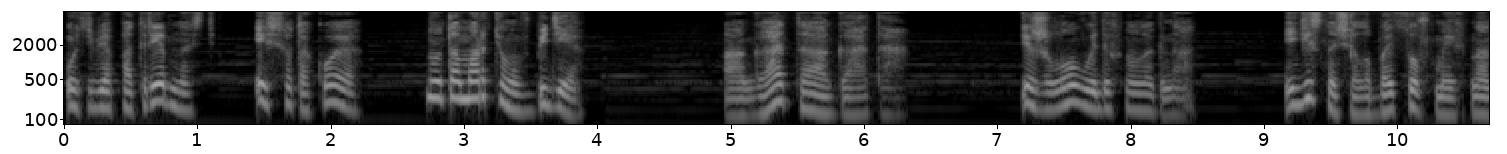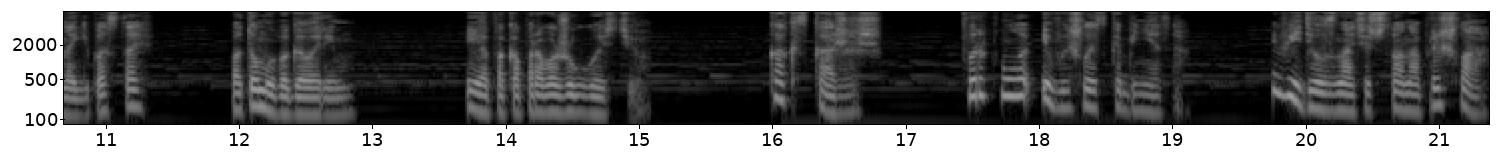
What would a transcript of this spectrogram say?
У тебя потребность и все такое, но там Артем в беде». «Агата, Агата!» Тяжело выдохнул Игнат. «Иди сначала бойцов моих на ноги поставь, потом мы поговорим. Я пока провожу гостью». «Как скажешь», фыркнула и вышла из кабинета. Видел, значит, что она пришла.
